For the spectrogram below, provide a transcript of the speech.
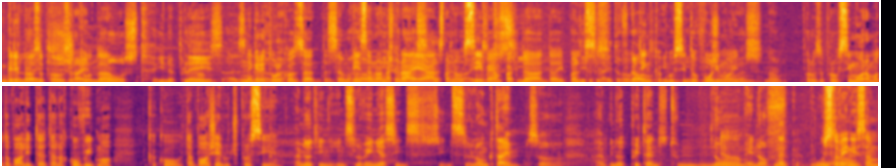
Gre pravzaprav za to, da, most in a place as Ne gre toliko za, vezano na kraje ali pa na osebe, ampak da, da je bolj tudi v tem, kako in- si dovolimo. In, no? pravzaprav si moramo dovoliti, da, da lahko vidimo, kako ta božja luč prosije. I'm not in, in Slovenia since enough. ne, V Sloveniji sem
